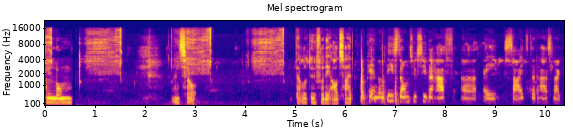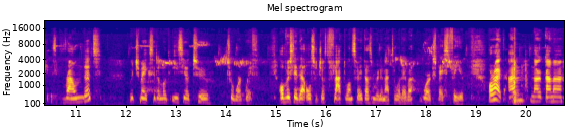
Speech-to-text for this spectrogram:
along. And so that will do for the outside. Okay, and on these stones you see they have uh, a side that has like is rounded, which makes it a lot easier to, to work with. Obviously, they're also just flat ones, so it doesn't really matter whatever works best for you. All right, I'm now gonna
